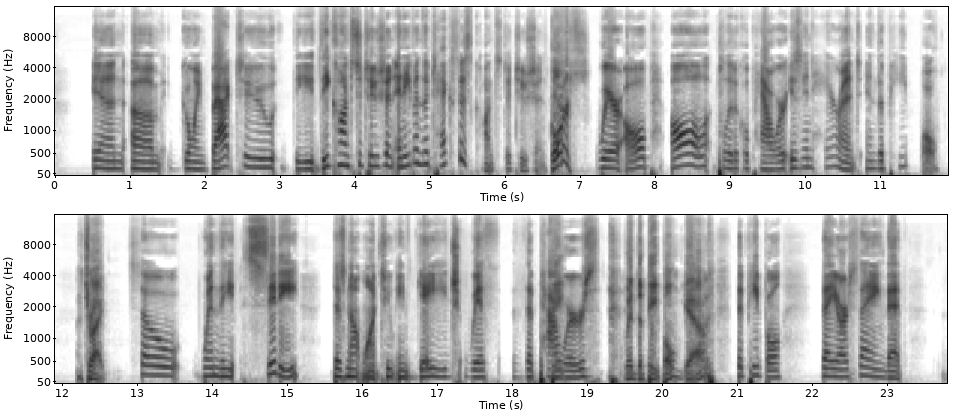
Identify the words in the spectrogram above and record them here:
in um, going back to the the Constitution and even the Texas Constitution, Of course. where all all political power is inherent in the people. That's right. So when the city does not want to engage with the powers With the people, yeah. the people, they are saying that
